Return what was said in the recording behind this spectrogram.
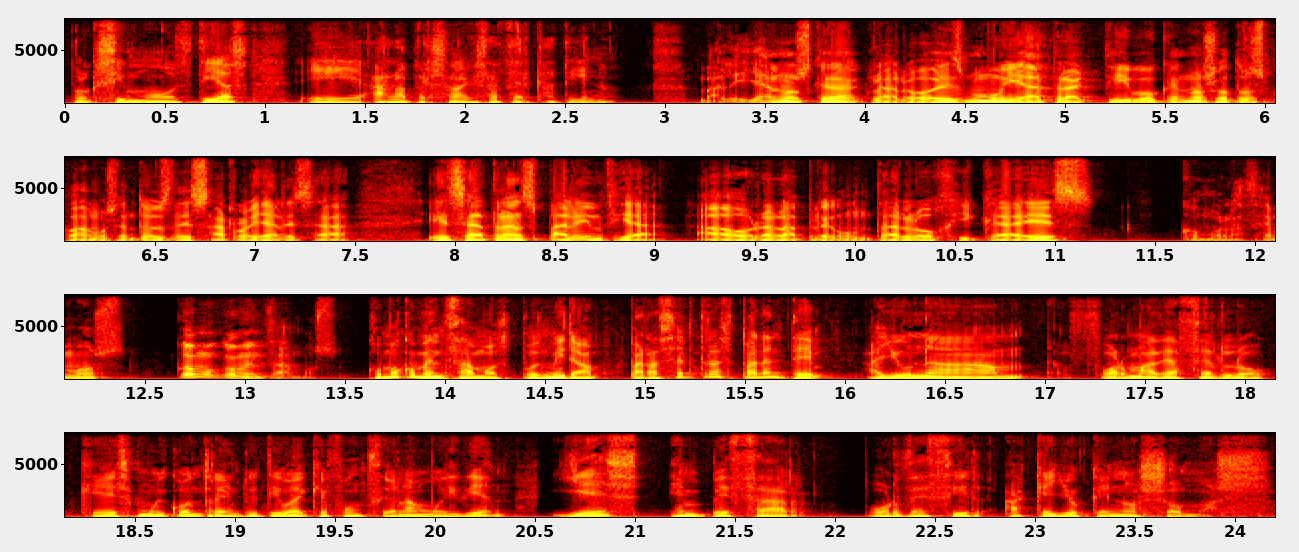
próximos días, a la persona que se acerca a ti. ¿no? Vale, ya nos queda claro. Es muy atractivo que nosotros podamos entonces desarrollar esa, esa transparencia. Ahora la pregunta lógica es, ¿cómo lo hacemos? ¿Cómo comenzamos? ¿Cómo comenzamos? Pues mira, para ser transparente hay una forma de hacerlo que es muy contraintuitiva y que funciona muy bien. Y es empezar por decir aquello que no somos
